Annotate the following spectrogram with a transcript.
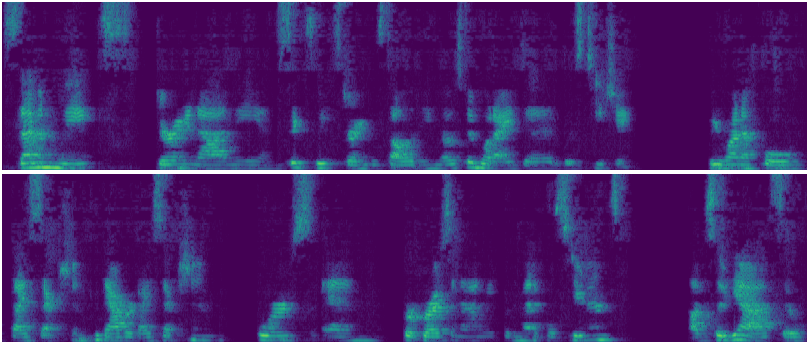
seven weeks during anatomy and six weeks during histology, most of what I did was teaching. We run a full dissection, cadaver dissection course and for gross anatomy for medical students. Um, so yeah, so,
